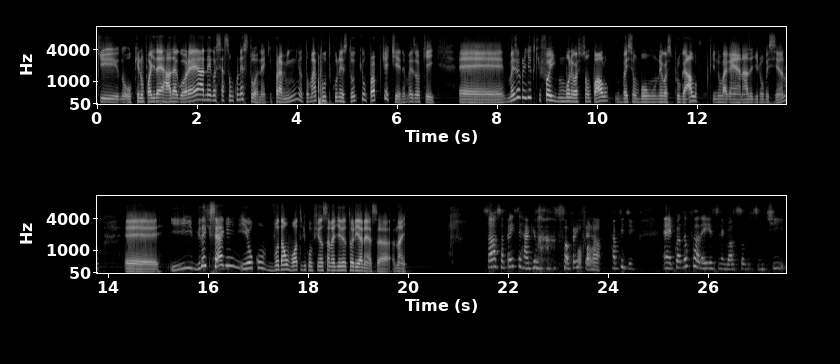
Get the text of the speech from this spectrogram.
que o que não pode dar errado agora é a negociação com o Nestor, né? Que para mim eu tô mais puto com o Nestor que o próprio Tietchan, né? Mas ok. É... Mas eu acredito que foi um bom negócio pro São Paulo, vai ser um bom negócio pro Galo, que não vai ganhar nada de novo esse ano. É... E vida que segue, e eu vou dar um voto de confiança na diretoria nessa, Nai. Só, só para encerrar, Guilherme, só para encerrar, falar. rapidinho. É, quando eu falei esse negócio sobre sentir,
